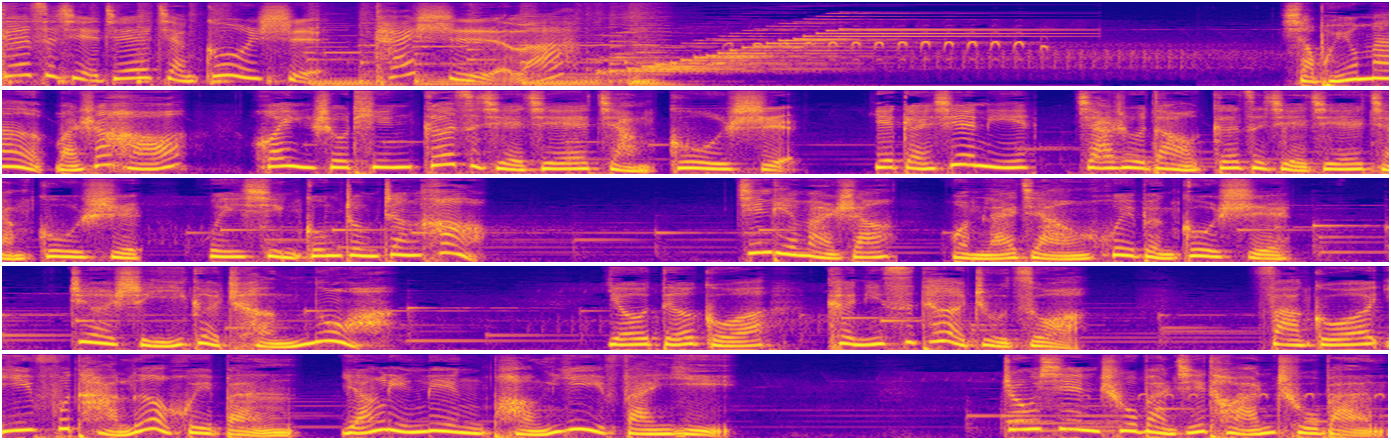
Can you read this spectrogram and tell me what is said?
鸽子姐姐讲故事开始了，小朋友们晚上好，欢迎收听鸽子姐姐讲故事，也感谢你加入到鸽子姐姐讲故事微信公众账号。今天晚上我们来讲绘本故事，《这是一个承诺》，由德国克尼斯特著作，法国伊夫塔勒绘本。杨玲玲、彭毅翻译，中信出版集团出版。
